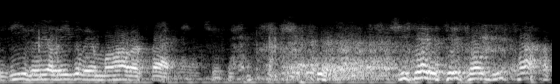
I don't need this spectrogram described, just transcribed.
is either illegal, immoral, or fattening. She said, she said it's just going to be tough.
